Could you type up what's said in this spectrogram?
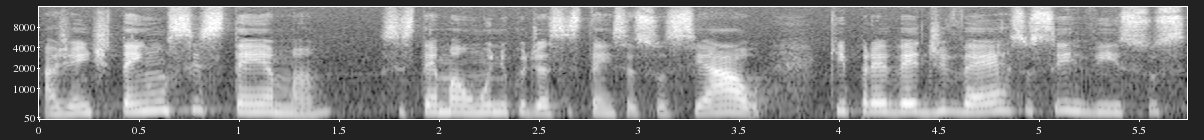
A gente tem um sistema Sistema Único de Assistência Social, que prevê diversos serviços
